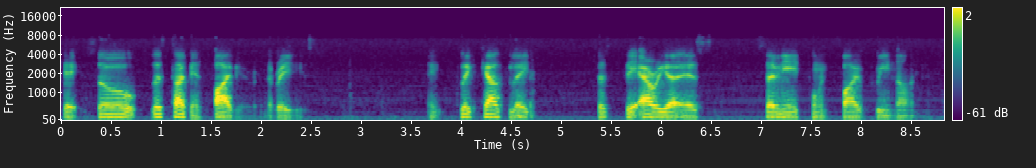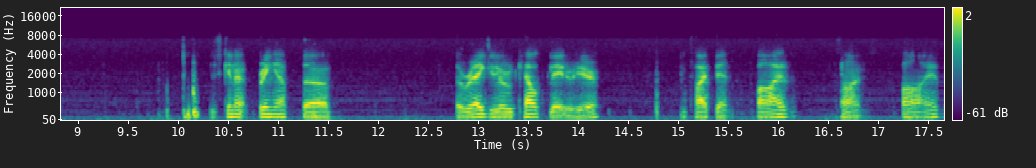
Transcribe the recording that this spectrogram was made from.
Okay so let's type in 5 here in the radius. And click calculate. Says the area is 78.539 just gonna bring up the the regular calculator here. And type in 5 times 5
